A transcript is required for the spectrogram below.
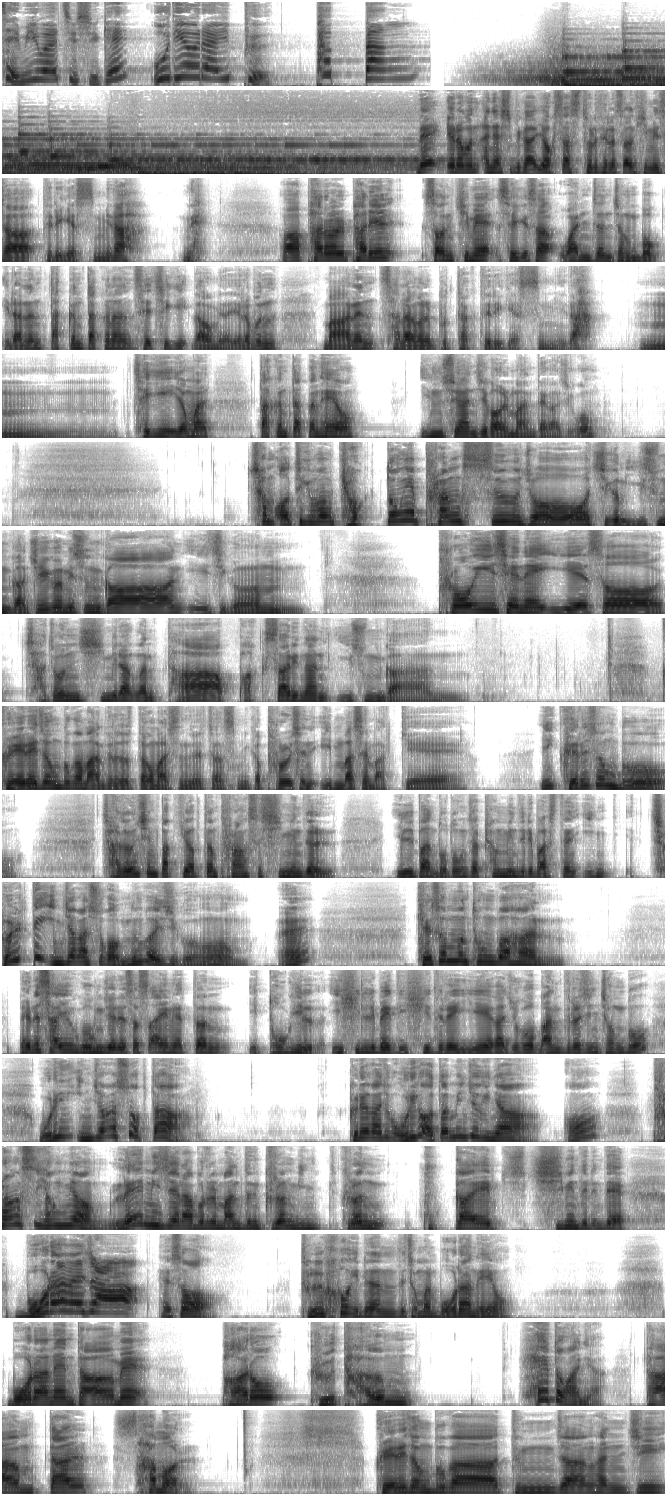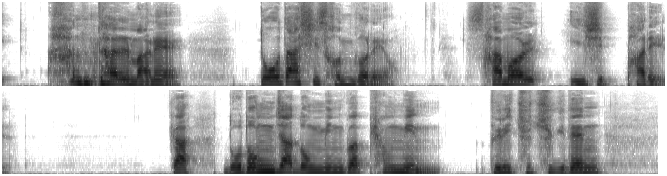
재미와 지식의 오디오 라이프 팟빵 네, 여러분 안녕하십니까. 역사 스토리텔러 썬킴 인사 드리겠습니다. 네. 아, 8월 8일 썬킴의 세계사 완전 정복이라는 따끈따끈한 새 책이 나옵니다. 여러분 많은 사랑을 부탁드리겠습니다. 음, 책이 정말 따끈따끈해요. 인쇄한 지가 얼마 안 돼 가지고. 참 어떻게 보면 격동의 프랑스죠. 지금 이 순간, 지금 이 순간 이 지금 프로이센에 의해서 자존심이란 건 다 박살이 난 이 순간. 괴뢰 정부가 만들어졌다고 말씀드렸지 않습니까? 프로이센 입맛에 맞게. 이 괴뢰 정부, 자존심밖에 없던 프랑스 시민들, 일반 노동자 평민들이 봤을 땐 인- 절대 인정할 수가 없는 거예요, 지금. 에? 개선문 통과한 베르사유 공제에서 사인했던 이 독일, 이 힐리베디 히들에 의해 가지고 만들어진 정부, 우린 인정할 수 없다. 그래 가지고 우리가 어떤 민족이냐? 어? 프랑스 혁명, 레 미제라블을 만든 그런 민, 그런 국가의 시민들인데 몰아내자 해서 들고 일어났는데 정말 몰아내요. 몰아낸 다음에 바로 그 다음 해도 아니야. 다음 달 3월 괴뢰 정부가 등장한 지 한 달 만에 또다시 선거래요. 3월 28일. 그러니까 노동자, 농민과 평민들이 주축이 된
